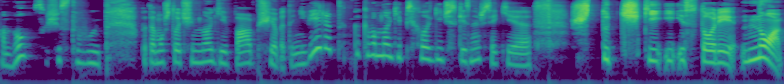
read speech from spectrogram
Оно существует. Потому что очень многие вообще в это не верят, как и во многие психологические, знаешь, всякие штучки и истории. Но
